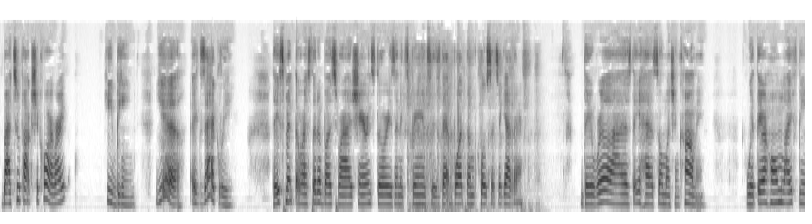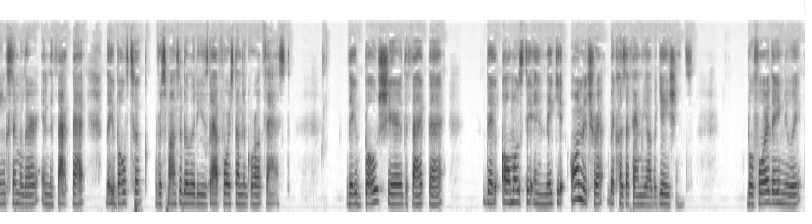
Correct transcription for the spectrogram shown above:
By Tupac Shakur, right? He beamed. Yeah, exactly. They spent the rest of the bus ride sharing stories and experiences that brought them closer together. They realized they had so much in common, with their home life being similar in the fact that they both took responsibilities that forced them to grow up fast. They both shared the fact that they almost didn't make it on the trip because of family obligations. Before they knew it,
